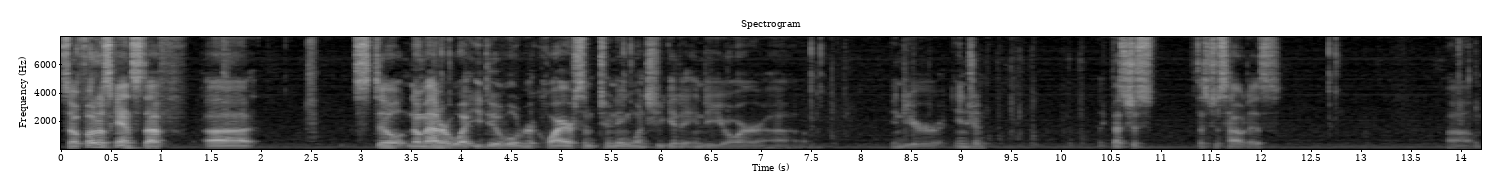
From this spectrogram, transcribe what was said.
So photoscan stuff, uh, still, no matter what you do, will require some tuning once you get it into your uh, into your engine. Like that's just that's just how it is. Um,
